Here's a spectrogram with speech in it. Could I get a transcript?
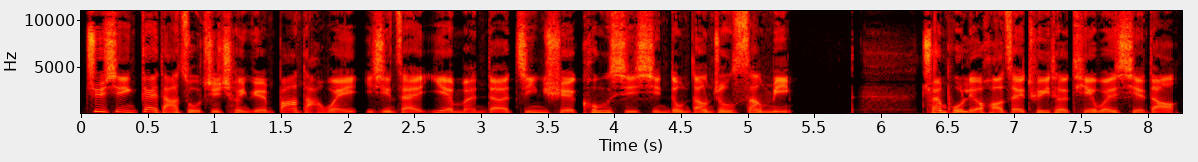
据信盖达组织成员巴达威已经在也门的精确空袭行动当中丧命。川普六号在推特贴文写道：“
